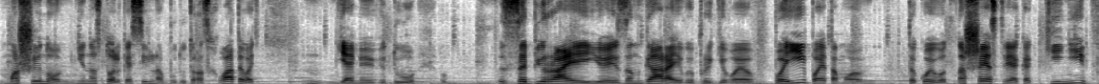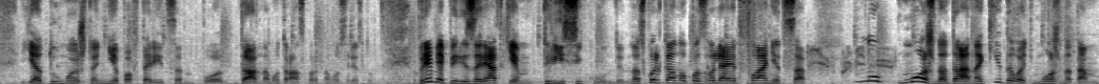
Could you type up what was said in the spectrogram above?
машину не настолько сильно будут расхватывать. Я имею в виду забирая ее из ангара и выпрыгивая в бои, поэтому такое вот нашествие, как Кини, я думаю, что не повторится по данному транспортному средству. Время перезарядки 3 секунды. Насколько оно позволяет фаниться? Ну, можно, да, накидывать, можно там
